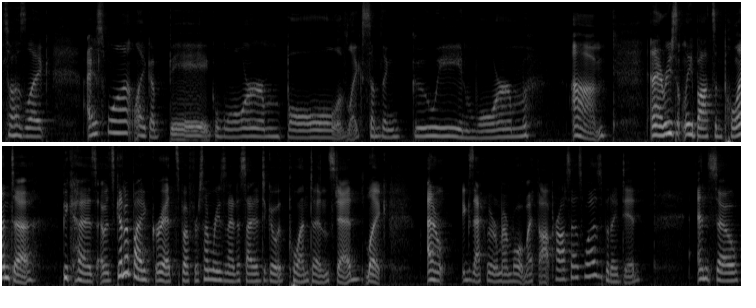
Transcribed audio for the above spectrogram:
So I was like, I just want like a big warm bowl of like something gooey and warm. Um, and I recently bought some polenta because I was gonna buy grits, but for some reason I decided to go with polenta instead. Like, I don't exactly remember what my thought process was, but I did. And so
